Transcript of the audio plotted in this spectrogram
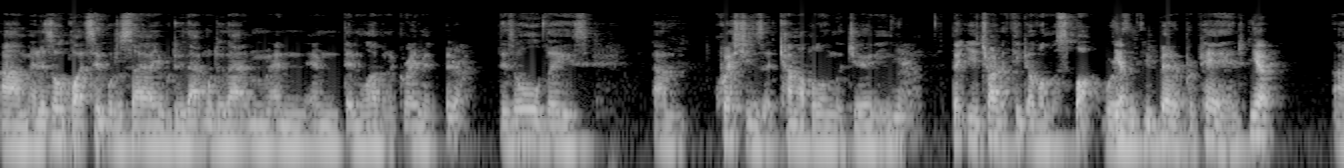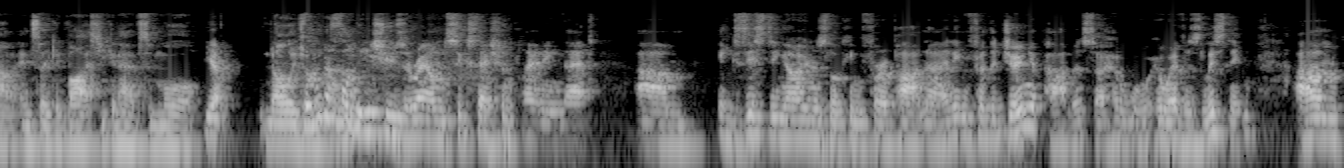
Um, and it's all quite simple to say, oh, yeah, we'll do that and we'll do that, and, and, and then we'll have an agreement. But Yeah. there's all these um, questions that come up along the journey Yeah. that you're trying to think of on the spot. Whereas if you're better prepared Yeah. um, and seek advice, you can have some more Yeah. Knowledge So what are some of the issues around succession planning that um, existing owners looking for a partner, and even for the junior partners, so who, whoever's listening, um,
